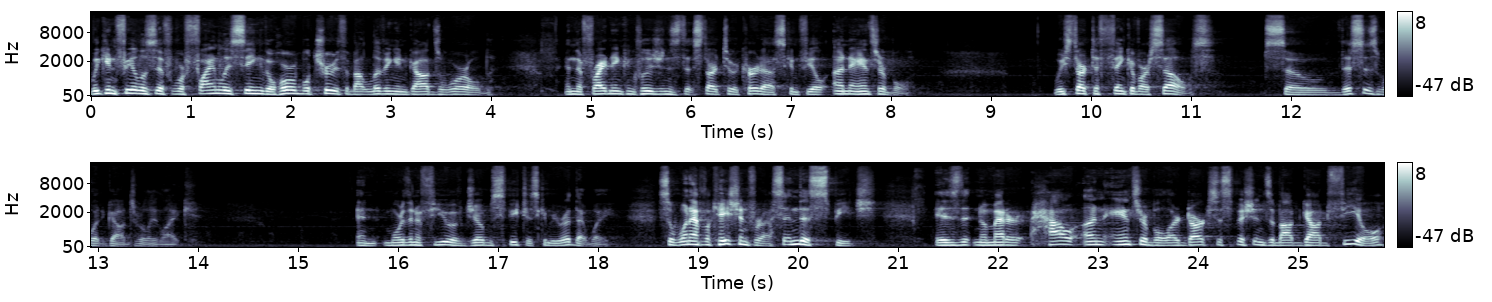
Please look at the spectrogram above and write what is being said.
We can feel as if we're finally seeing the horrible truth about living in God's world, and the frightening conclusions that start to occur to us can feel unanswerable we start to think of ourselves. So, this is what God's really like. And more than a few of Job's speeches can be read that way. So, one application for us in this speech is that no matter how unanswerable our dark suspicions about God feel,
